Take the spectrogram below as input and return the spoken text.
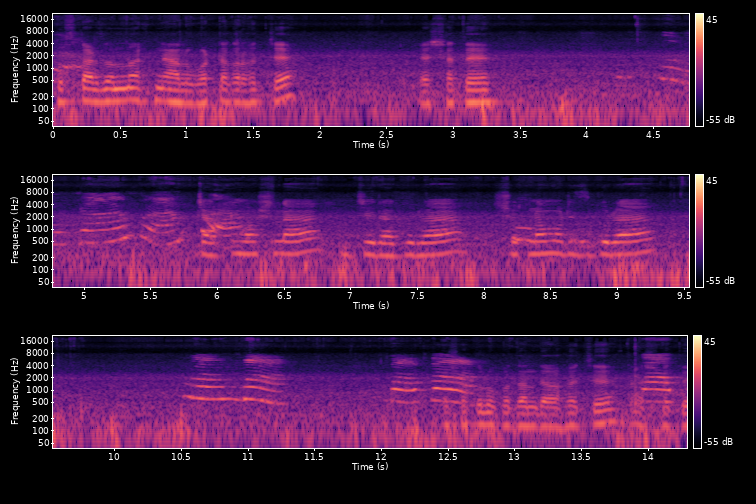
ফুচকার জন্য এখানে আলু ভর্তা করা হচ্ছে। এর সাথে চাট মশলা জিরা গুঁড়া শুকনো মরিচ গুঁড়া। সকল উপাদান দেওয়া হয়েছে। তার সাথে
